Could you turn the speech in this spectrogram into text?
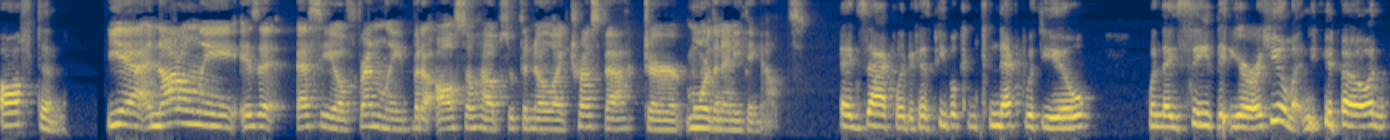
often. Yeah, and not only is it SEO friendly, but it also helps with the no like trust factor more than anything else. Exactly, because people can connect with you when they see that you're a human, you know, and,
